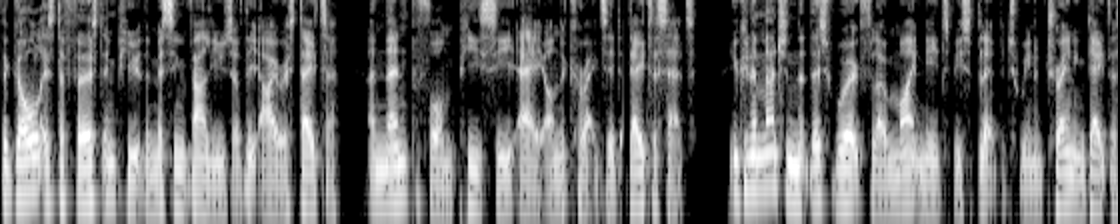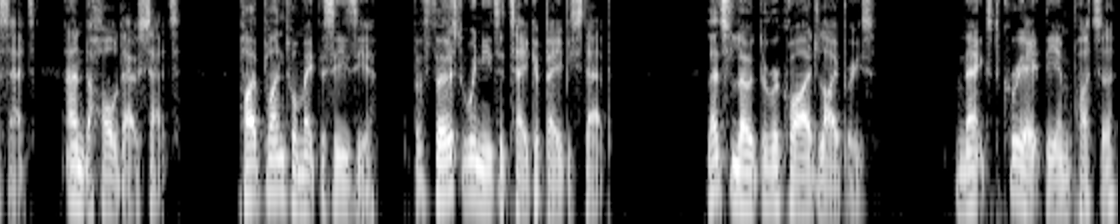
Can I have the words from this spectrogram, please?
The goal is to first impute the missing values of the iris data and then perform PCA on the corrected dataset. You can imagine that this workflow might need to be split between a training dataset and a holdout set. Pipelines will make this easier, but first we need to take a baby step. Let's load the required libraries. Next, create the imputer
